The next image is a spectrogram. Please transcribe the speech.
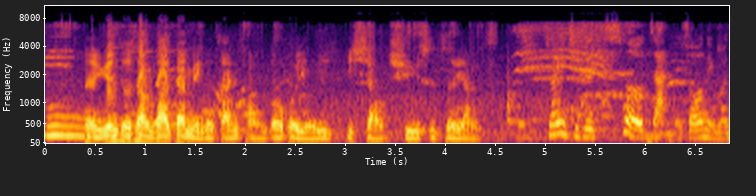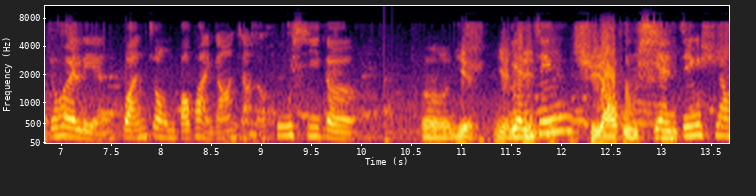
嗯，对，原则上大概每个展场都会有一一小区是这样子。所以其实策展的时候，你们就会连观众，包括你刚刚讲的呼吸的呃，眼眼眼睛睛需要呼吸。眼睛需要，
